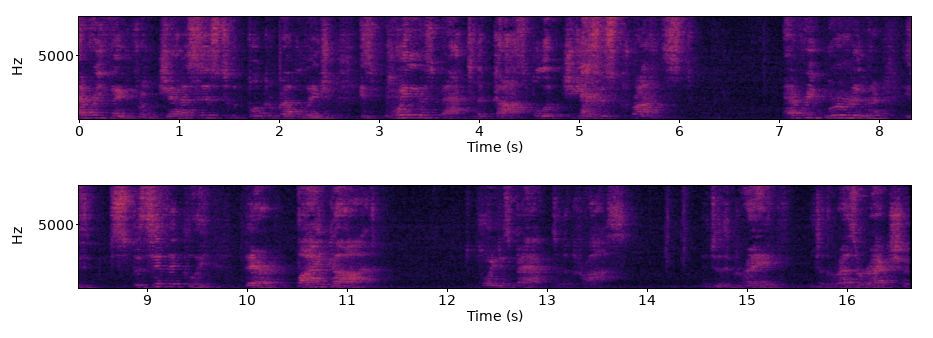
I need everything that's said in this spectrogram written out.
Everything from Genesis to the book of Revelation is pointing us back to the gospel of Jesus Christ. Every word in there is specifically there by God to point us back to the cross, into the grave, into the resurrection.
